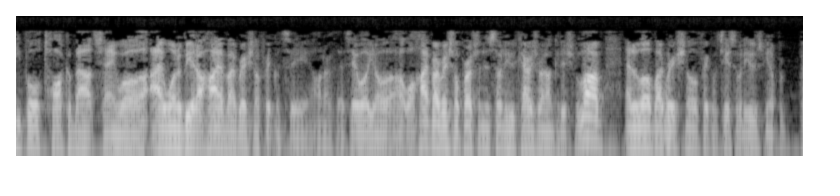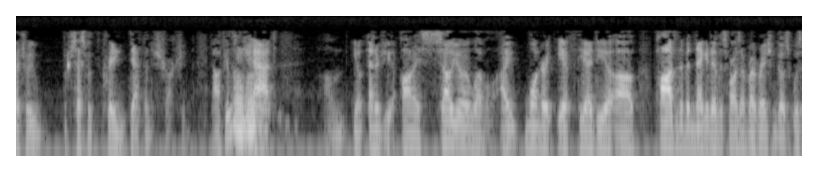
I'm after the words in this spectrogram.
people talk about saying, well, I want to be at a high vibrational frequency on Earth. They say, well, you know, a, well, high vibrational person is somebody who carries around unconditional love, and a low vibrational frequency is somebody who's, you know, perpetually obsessed with creating death and destruction. Now, if you're looking mm-hmm. at um, you know, energy on a cellular level. I wonder if the idea of positive and negative as far as our vibration goes was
